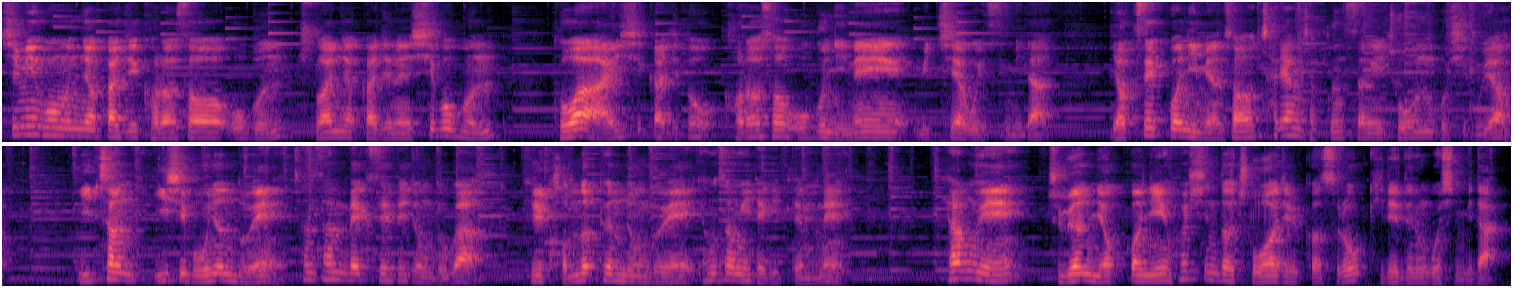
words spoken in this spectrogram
시민공원역까지 걸어서 5분, 주안역까지는 15분, 도화 IC까지도 걸어서 5분 이내에 위치하고 있습니다. 역세권이면서 차량 접근성이 좋은 곳이고요. 2025년도에 1300세대 정도가 길 건너편 정도에 형성이 되기 때문에 향후에 주변 여건이 훨씬 더 좋아질 것으로 기대되는 곳입니다.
